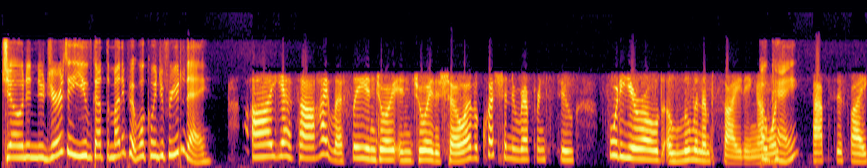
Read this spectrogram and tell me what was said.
Joan in New Jersey, you've got the money pit. What can we do for you today? Uh, yes. Uh, hi, Leslie. Enjoy enjoy the show. I have a question in reference to forty year old aluminum siding. I wonder Okay. perhaps if I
